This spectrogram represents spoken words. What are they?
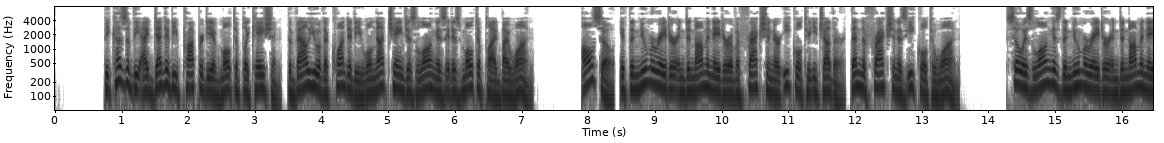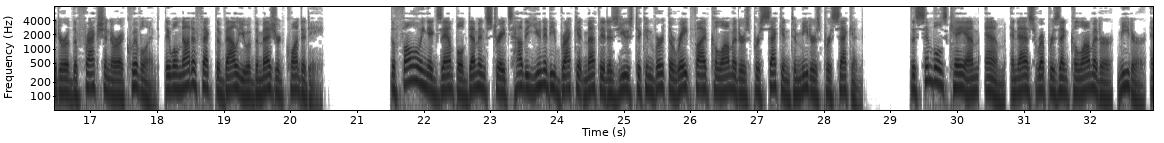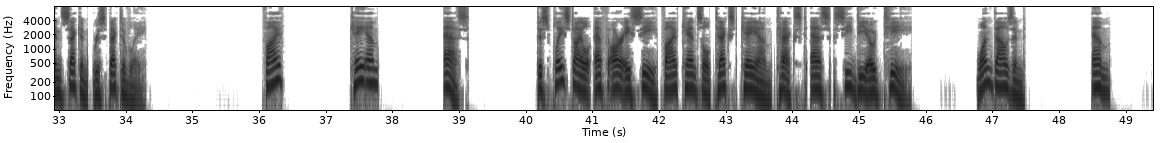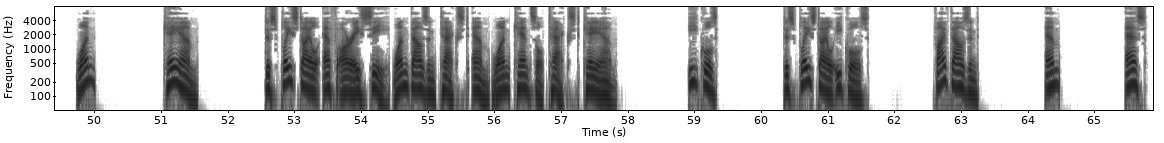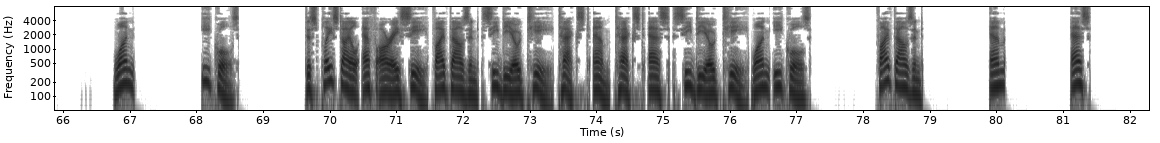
Because of the identity property of multiplication, the value of a quantity will not change as long as it is multiplied by 1. Also, if the numerator and denominator of a fraction are equal to each other, then the fraction is equal to 1. So as long as the numerator and denominator of the fraction are equivalent, they will not affect the value of the measured quantity. The following example demonstrates how the unity bracket method is used to convert the rate 5 km per second to meters per second. The symbols km, m, and s represent kilometer, meter, and second, respectively. 5 km s Display style frac 5 cancel text km text s c dot 1000 m 1 km display style frac 1000 text m 1 cancel text km equals display style equals 5000 m s 1 equals Display style frac 5000 cdot text m text s cdot 1 equals 5000 m s.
